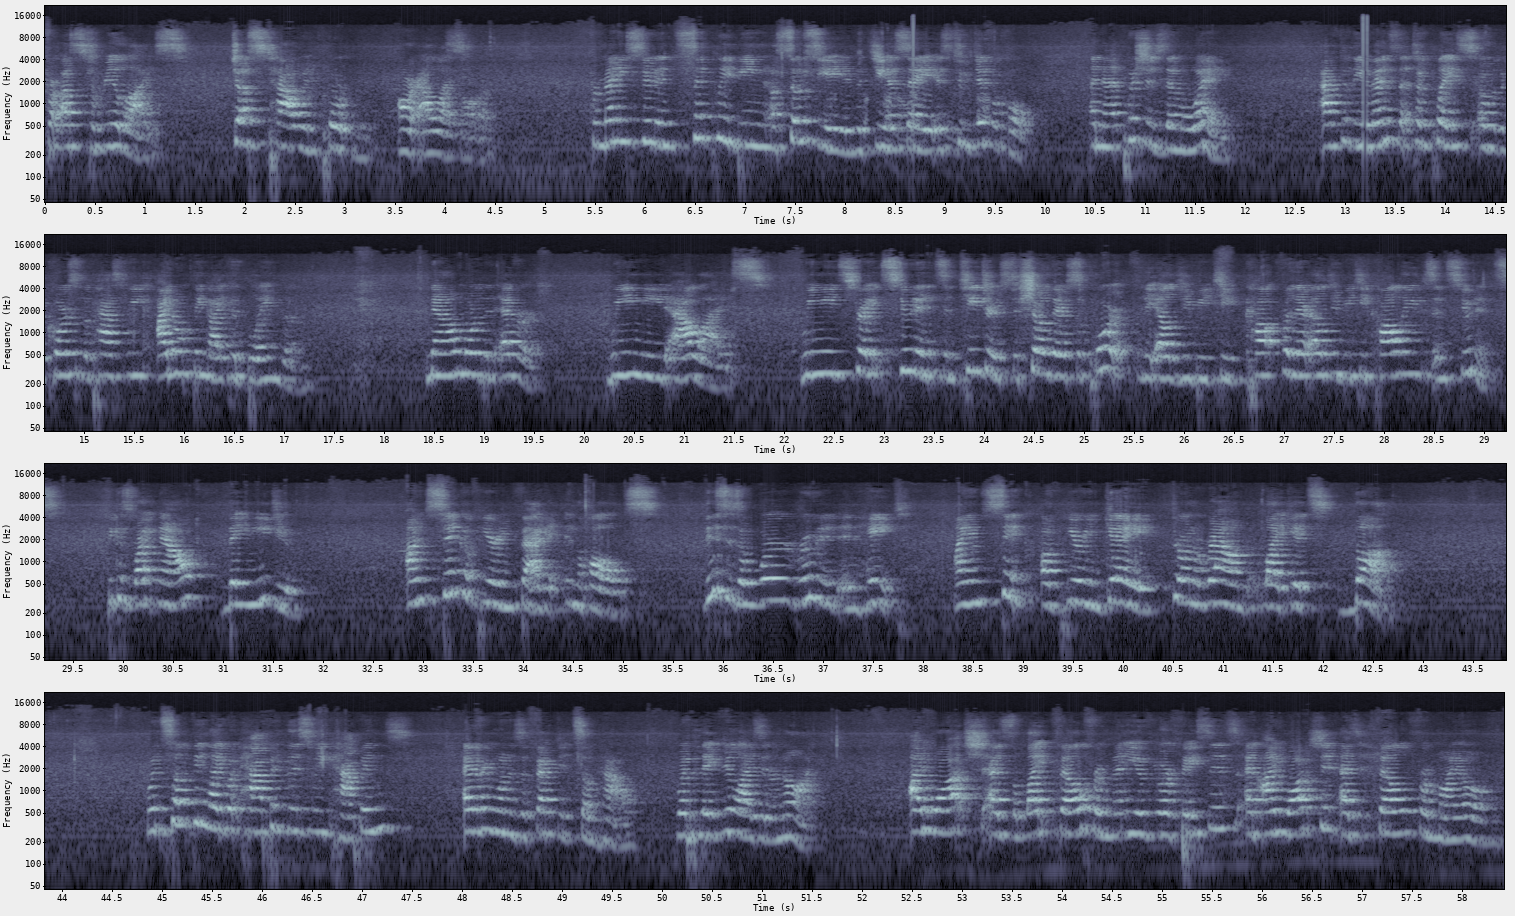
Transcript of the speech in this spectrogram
for us to realize just how important our allies are. For many students, simply being associated with GSA is too difficult, and that pushes them away. After the events that took place over the course of the past week, I don't think I could blame them. Now more than ever, we need allies. We need straight students and teachers to show their support for the LGBT for their LGBT colleagues and students. Because right now, they need you. I'm sick of hearing faggot in the halls. This is a word rooted in hate. I am sick of hearing gay thrown around like it's the. When something like what happened this week happens, everyone is affected somehow, whether they realize it or not. I watched as the light fell from many of your faces, and I watched it as it fell from my own.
